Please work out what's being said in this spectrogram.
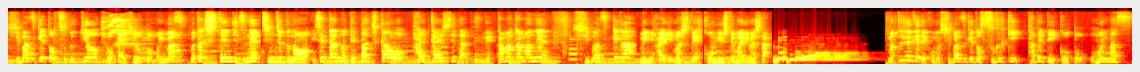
しば漬けとすぐきを紹介しようと思います。私先日ね新宿の伊勢丹のデパ地下を徘徊してたんですね。たまたまねしば漬けが目に入りまして購入してまいりました。まあ、というわけでこのしば漬けとすぐき食べていこうと思います。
